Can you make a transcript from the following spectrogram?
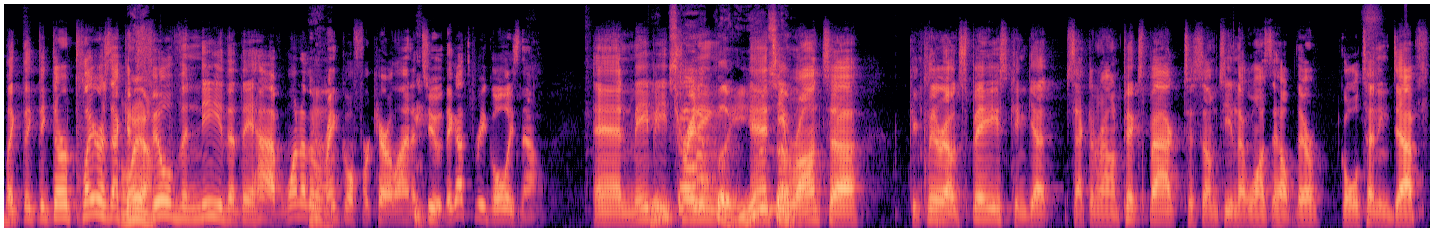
Like they, they- there are players that can Oh, yeah. fill the need that they have. One other Yeah. wrinkle for Carolina too. They got three goalies now, and maybe Exactly. trading Use Antti them. Raanta can clear out space, can get second round picks back to some team that wants to help their goaltending depth.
